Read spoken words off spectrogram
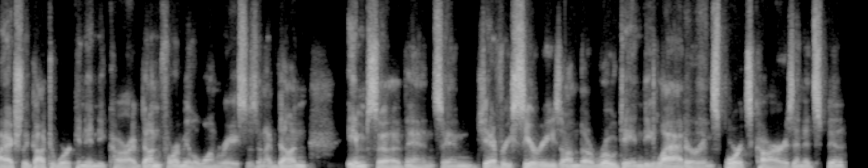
i actually got to work in indycar i've done formula one races and i've done IMSA events and every series on the Road to Indy ladder and sports cars. And it's been,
